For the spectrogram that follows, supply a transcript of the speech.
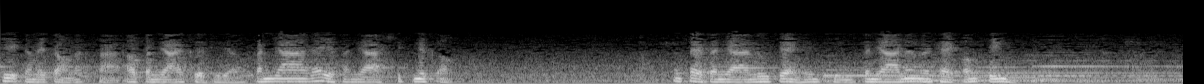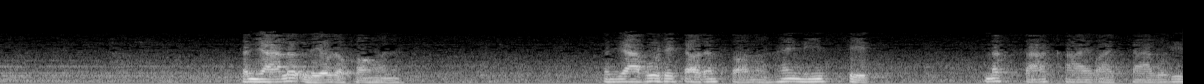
ธิก็ไม่ต้องรักษา เอาปัญญาเกิดทีเดียว ปัญญาได้ปัญญาคิดนึกออก ไม่ใช่ปัญญารู้แจ้งเห็นจริงปัญญานั้นไม่ใช่ของจริง ปัญญาเลอะเหลวดอกของมันปัญญาผู้ที่เจ้าท่านสอนให้มีสิทธิ์รักษากายวาจาบริ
